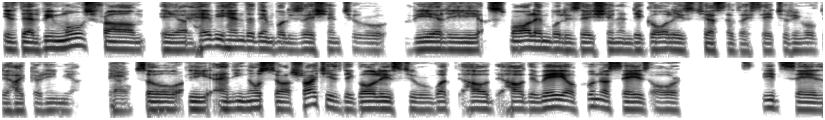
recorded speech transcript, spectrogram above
is that we moved from a heavy-handed embolization to really small embolization. And the goal is just, as I say, to remove the hyperemia. Okay. So the, and in osteoarthritis, the goal is to what, how, how the way Okuno says, or it say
